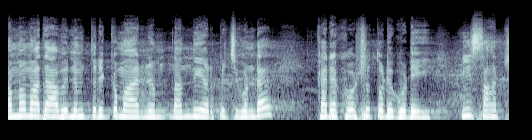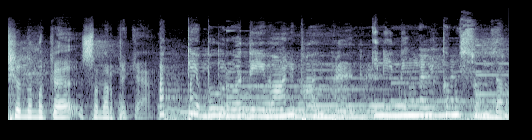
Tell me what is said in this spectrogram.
അമ്മ മാതാവിനും തിരുക്കുമാരനും നന്ദി അർപ്പിച്ചുകൊണ്ട് കരഘോഷത്തോടു കൂടി ഈ സാക്ഷ്യം നമുക്ക് സമർപ്പിക്കാം. അത്യപൂർവ ദൈവാനുഭവങ്ങൾ ഇനി നിങ്ങൾക്കും സ്വന്തം.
